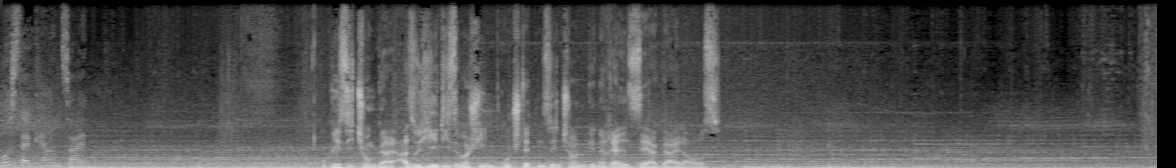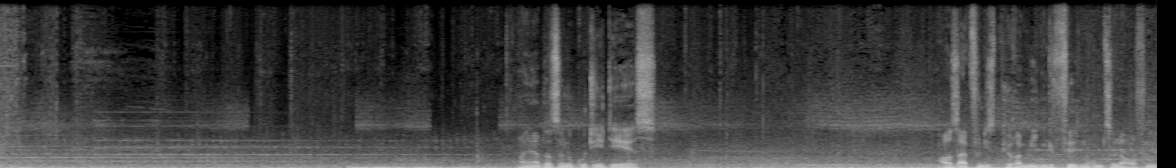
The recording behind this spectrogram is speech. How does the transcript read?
Muss der Kern sein. Okay, sieht schon geil. Also hier diese Maschinenbrutstätten sehen schon generell sehr geil aus. Ich weiß nicht, ob das so eine gute Idee ist. Außerhalb von diesen Pyramidengefilden rumzulaufen.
